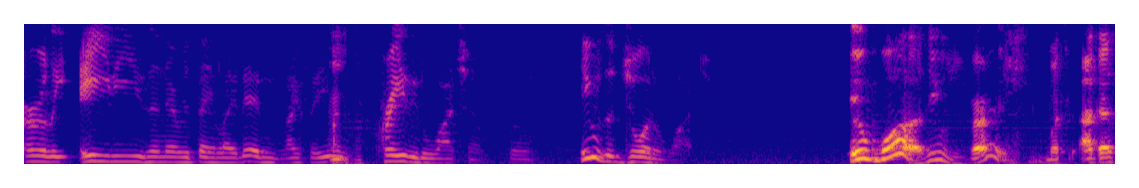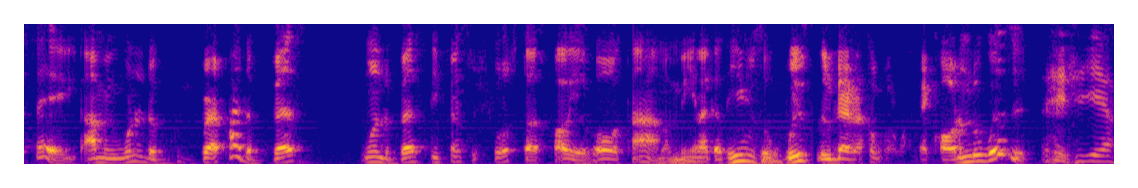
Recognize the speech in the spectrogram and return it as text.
early '80s and everything like that. And like I said, it was mm-hmm. crazy to watch him. So he was a joy to watch. It was. He was very much. Like I say, I mean, one of the probably the best, one of the best defensive shortstops probably of all time. I mean, like I said, he was a wizard. That's what they called him the wizard. yeah,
